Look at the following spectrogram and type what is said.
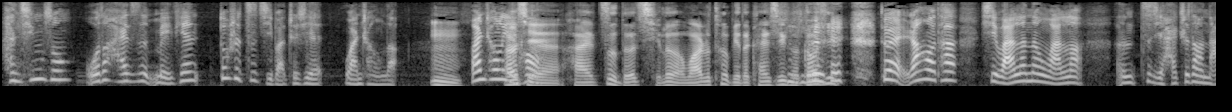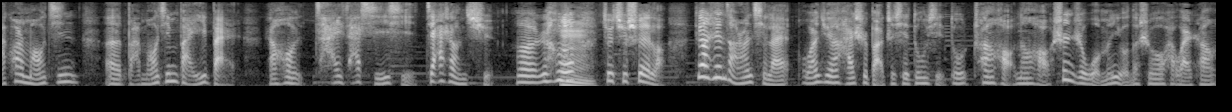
很轻松，我的孩子每天都是自己把这些完成的，嗯，完成了以后，而且还自得其乐，玩的特别的开心和高兴。对，然后他洗完了弄完了，嗯，自己还知道拿块毛巾，呃，把毛巾摆一摆，然后擦一擦、洗一洗，加上去，嗯，然后嗯就去睡了。第二天早上起来，完全还是把这些东西都穿好、弄好，甚至我们有的时候还晚上、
